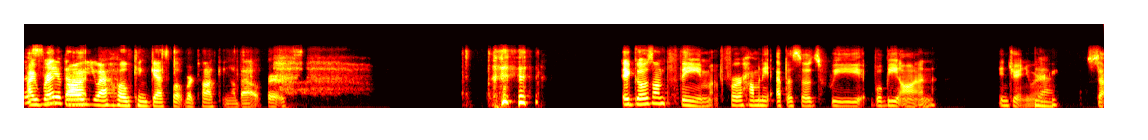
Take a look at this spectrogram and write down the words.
Let's I see read if all that- you at home can guess what we're talking about first. It goes on theme for how many episodes we will be on in January. So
